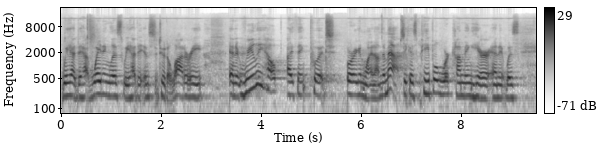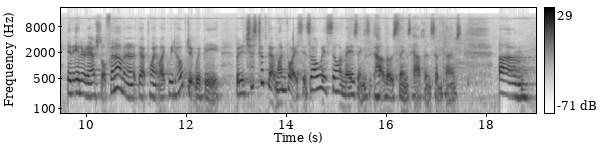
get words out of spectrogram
We had to have waiting lists, we had to institute a lottery, and it really helped, I think, put Oregon wine on the map because people were coming here and it was an international phenomenon at that point, like we'd hoped it would be. But it just took that one voice. It's always so amazing how those things happen sometimes. Um,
